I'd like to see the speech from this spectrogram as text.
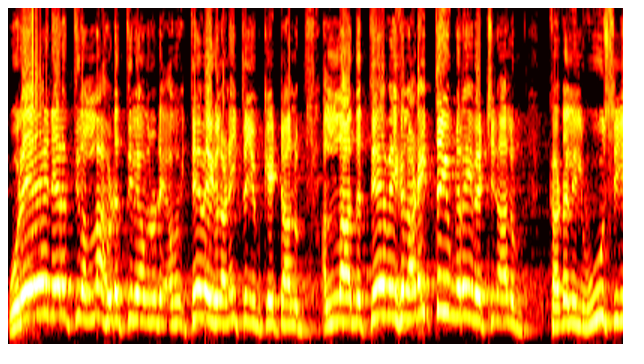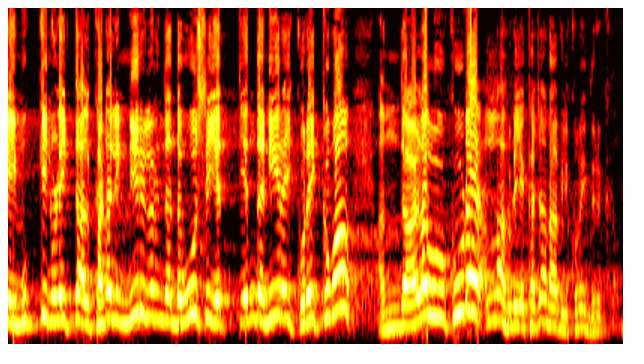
ஒரே நேரத்தில் அல்லாஹ்விடத்திலே அவனுடைய தேவைகள் அனைத்தையும் கேட்டாலும் அல்லாஹ் அந்த தேவைகள் அனைத்தையும் நிறைவேற்றினாலும் கடலில் ஊசியை முக்கி நுழைத்தால் கடலின் நீரிலிருந்து அந்த ஊசி எத்- எந்த நீரை குறைக்குமோ அந்த அளவு கூட அல்லாஹுடைய கஜானாவில் குறைந்திருக்காது.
